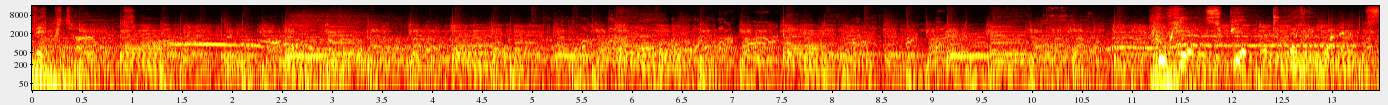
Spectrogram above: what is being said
Victors. Who here is superior to everyone else?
